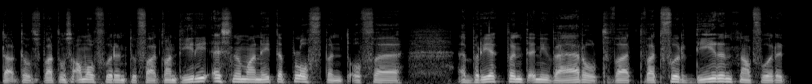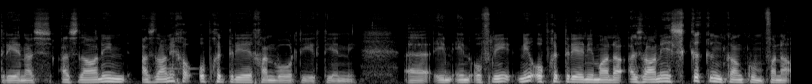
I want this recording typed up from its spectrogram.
dat ons wat ons almal vorentoe vat want hierdie is nou maar net 'n plofpunt of 'n 'n breekpunt in die wêreld wat wat voortdurend na vore tree en as as daar nie as daar nie geopgetree gaan word hierteen nie. Uh en en of nie nie opgetree nie maar da, as daar nie skikking kan kom van 'n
